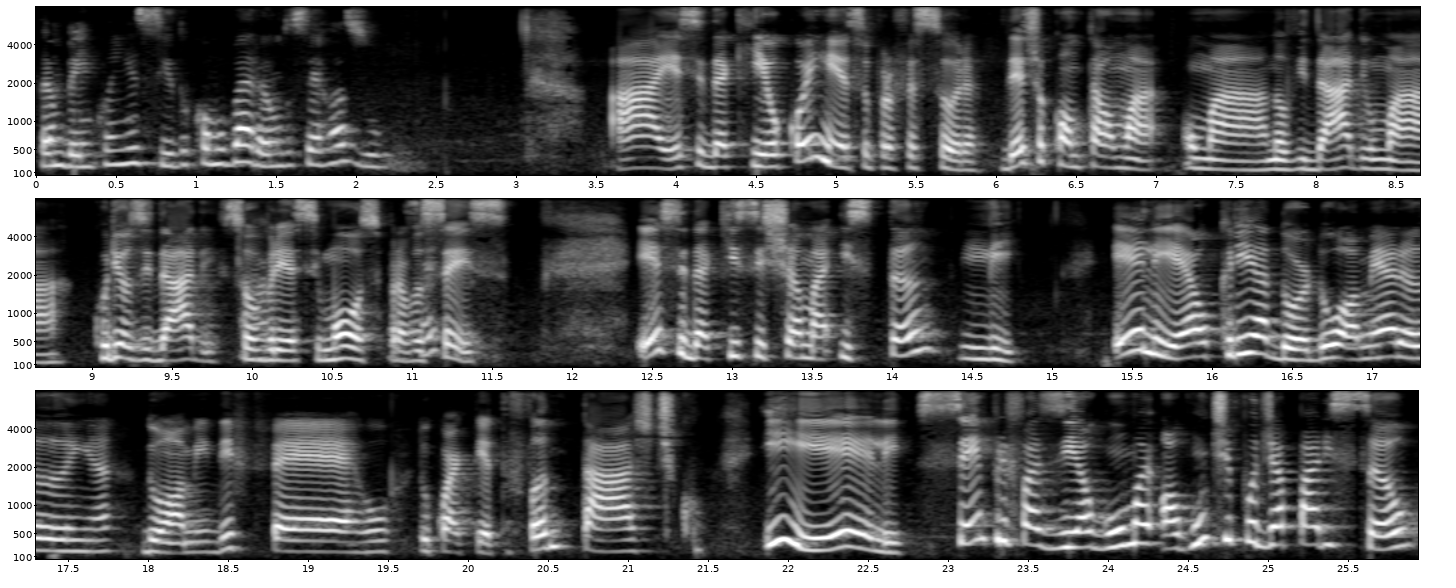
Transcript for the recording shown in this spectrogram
também conhecido como Barão do Cerro Azul. Ah, esse daqui eu conheço, professora. Deixa eu contar uma, uma novidade, uma curiosidade sobre ah, esse moço para vocês? Esse daqui se chama Stan Lee. Ele é o criador do Homem-Aranha, do Homem de Ferro, do Quarteto Fantástico. E ele sempre fazia alguma, algum tipo de aparição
